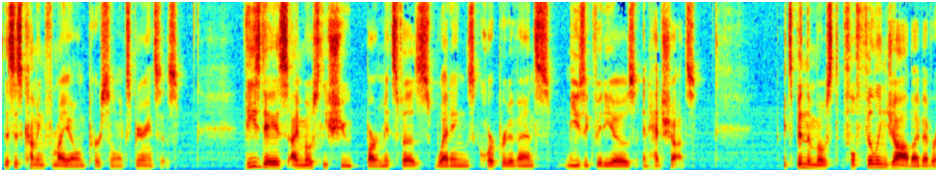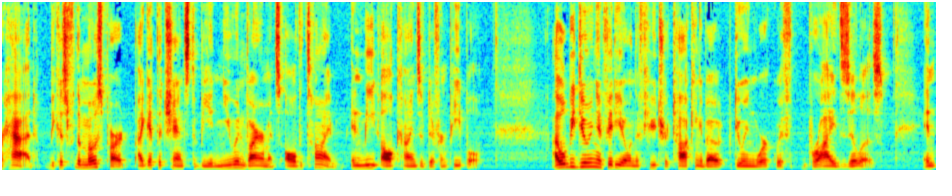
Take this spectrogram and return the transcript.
this is coming from my own personal experiences. These days, I mostly shoot bar mitzvahs, weddings, corporate events, music videos, and headshots. It's been the most fulfilling job I've ever had because, for the most part, I get the chance to be in new environments all the time and meet all kinds of different people. I will be doing a video in the future talking about doing work with bridezillas and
